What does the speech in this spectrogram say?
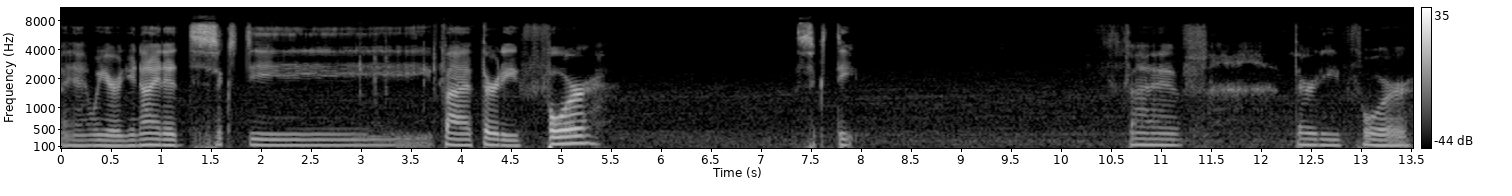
and we are United 6534 6534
